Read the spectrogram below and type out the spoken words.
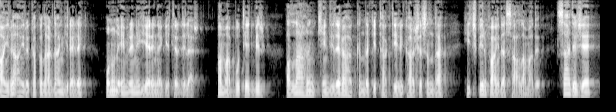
ayrı ayrı kapılardan girerek onun emrini yerine getirdiler. Ama bu tedbir Allah'ın kendileri hakkındaki takdiri karşısında hiçbir fayda sağlamadı. Sadece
